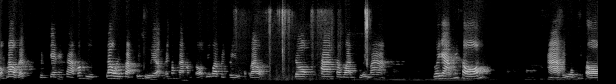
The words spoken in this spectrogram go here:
บอกเล่าแบบเป็นแจ้งให้ทราบก็คือเล่าให้ฟังเฉยๆอะไม่ต้องการคำตอบเรียกว่าเป็นประโยคของเล่า ดอกทานตะวันสวยมาก ตัวอย่างที่สองอ่า ประโยคที่สอง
